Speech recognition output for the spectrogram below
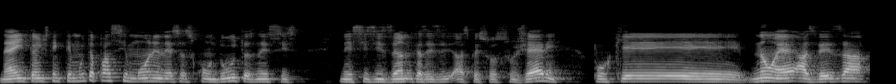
Né? Então a gente tem que ter muita parcimônia nessas condutas, nesses, nesses exames que às vezes as pessoas sugerem, porque não é, às vezes, a,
